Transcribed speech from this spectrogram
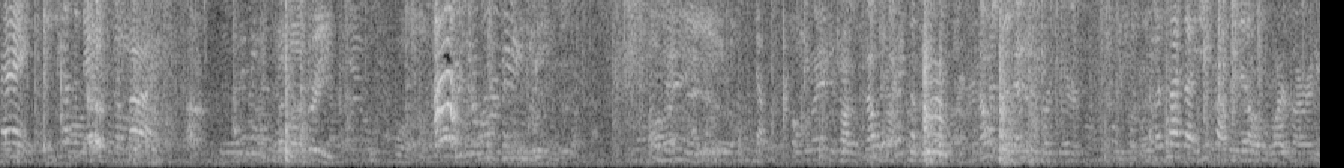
Hey, you got the dance film live. Three, two, one. Ah! That Wait till tomorrow. that was. Besides that, you probably did all the work already.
